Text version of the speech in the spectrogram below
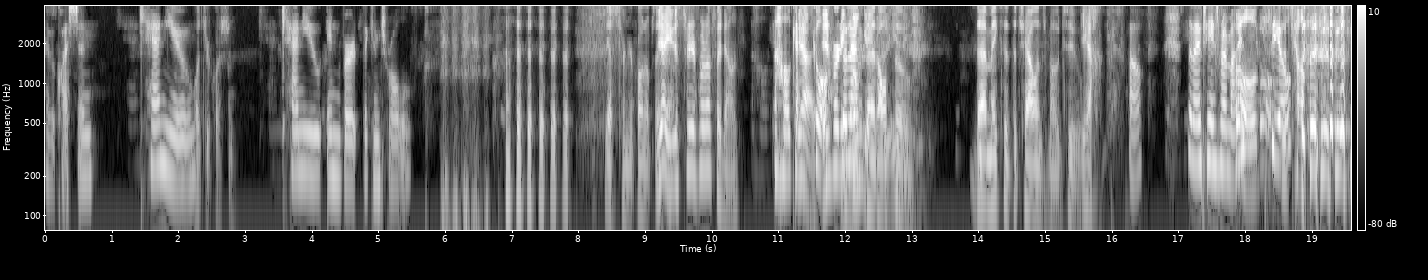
I have a question. Can you What's your question? can you invert the controls? yes, turn your phone upside yeah, down. you just turn your phone upside down. Okay, Yeah, cool. inverting then, phone I, games that are also easy. that makes it the challenge mode too. Yeah. oh, then I changed my mind. Well, the Seal. challenge,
